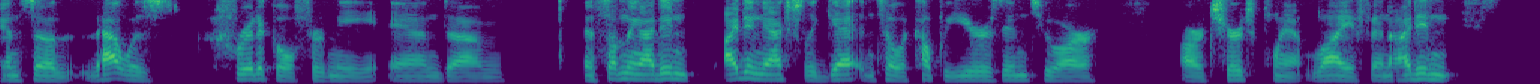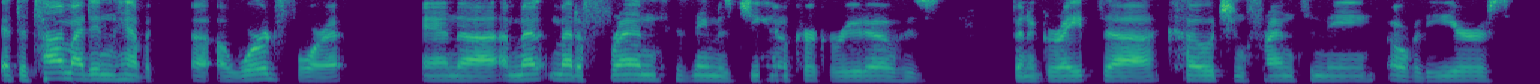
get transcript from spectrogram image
And so that was critical for me and um, and something I didn't I didn't actually get until a couple years into our our church plant life and I didn't at the time I didn't have a, a word for it and uh, I met met a friend. His name is Gino Curcuruto, who's been a great uh, coach and friend to me over the years.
